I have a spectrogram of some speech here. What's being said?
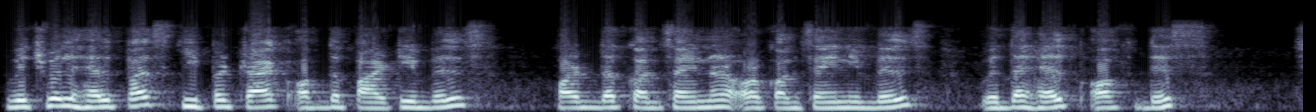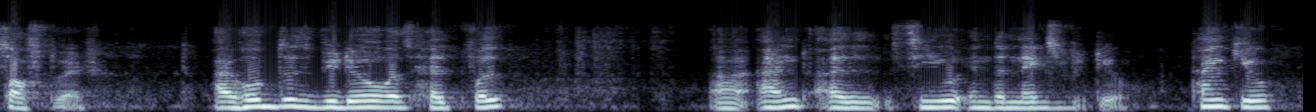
which will help us keep a track of the party bills or the consigner or consignee bills with the help of this software. I hope this video was helpful uh, and I'll see you in the next video. Thank you.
